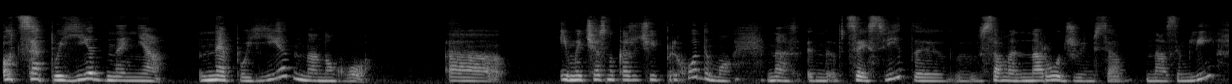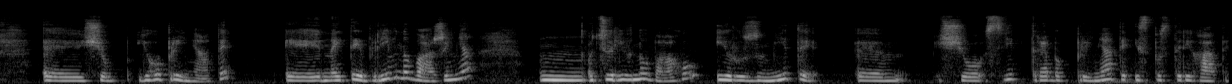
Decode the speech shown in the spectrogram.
оце поєднання непоєднаного. Е, і ми, чесно кажучи, і приходимо на, в цей світ, е, саме народжуємося на землі, е, щоб його прийняти, е, знайти врівноваження, м, оцю рівновагу і розуміти, е, що світ треба прийняти і спостерігати,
